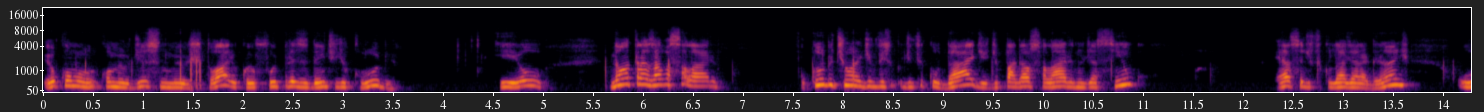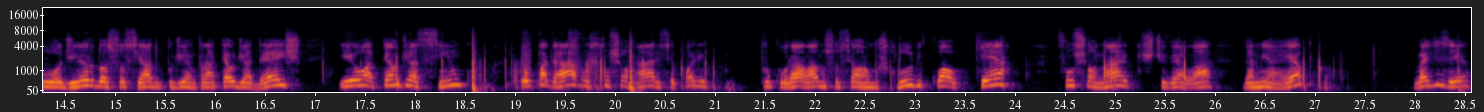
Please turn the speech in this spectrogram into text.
Eu, como, como eu disse no meu histórico, eu fui presidente de clube e eu não atrasava salário. O clube tinha uma dificuldade de pagar o salário no dia 5, essa dificuldade era grande, o dinheiro do associado podia entrar até o dia 10 e eu até o dia 5 eu pagava os funcionários. Você pode procurar lá no Social Ramos Clube qualquer funcionário que estiver lá da minha época vai dizer.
